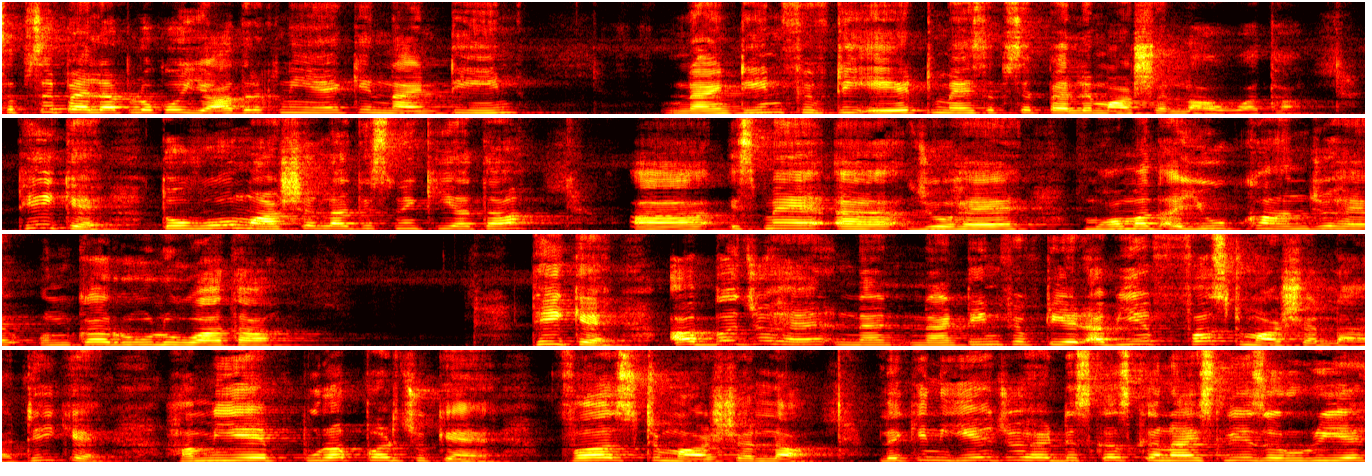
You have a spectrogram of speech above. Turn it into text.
सबसे पहले आप लोग को याद रखनी है कि नाइनटीन 1958 में सबसे पहले मार्शल लॉ हुआ था। ठीक है तो वो मार्शल लॉ किसने किया था? इसमें जो है, मोहम्मद अयूब खान जो है, उनका रूल हुआ था। ठीक है, अब जो है नाइनटीन फिफ्टी एट अब ये फ़र्स्ट मार्शल लॉ है, ठीक है? हम ये पूरा पढ़ चुके हैं फ़र्स्ट मार्शल लॉ लेकिन ये जो है डिस्कस करना इसलिए ज़रूरी है,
